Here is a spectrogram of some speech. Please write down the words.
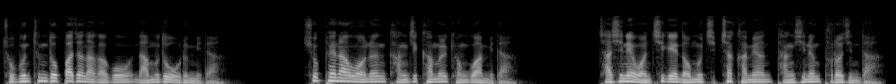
좁은 틈도 빠져나가고 나무도 오릅니다. 쇼펜하우어는 강직함을 경고합니다. 자신의 원칙에 너무 집착하면 당신은 부러진다.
